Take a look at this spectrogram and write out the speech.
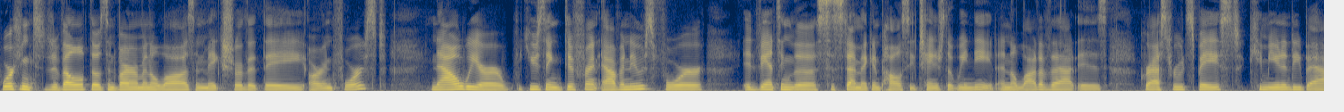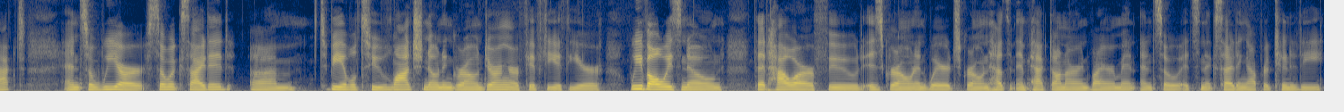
working to develop those environmental laws and make sure that they are enforced. Now we are using different avenues for advancing the systemic and policy change that we need. And a lot of that is grassroots based, community backed. And so we are so excited um, to be able to launch Known and Grown during our 50th year. We've always known that how our food is grown and where it's grown has an impact on our environment, and so it's an exciting opportunity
